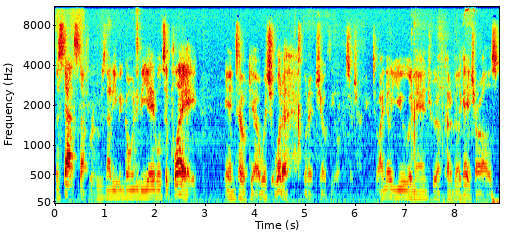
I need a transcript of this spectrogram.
the stat stuffer, who's not even going to be able to play in Tokyo. Which what a what a joke the Olympics are turning into. I know you and Andrew have kind of been like, hey, Charles,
